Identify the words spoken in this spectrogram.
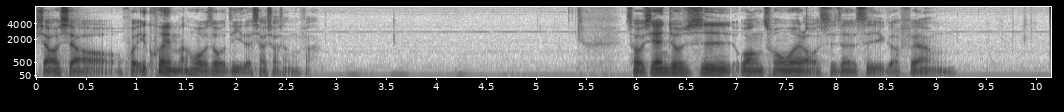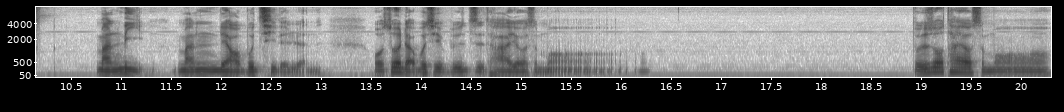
小小回馈嘛，或者是我自己的小小想法。首先就是王聪威老师真的是一个非常蛮厉蛮了不起的人。我说了不起，不是指他有什么，不是说他有什么。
